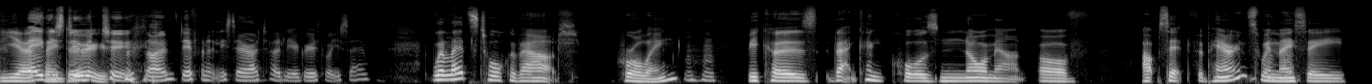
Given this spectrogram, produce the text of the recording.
Yeah, babies do. do it too. So definitely, Sarah, I totally agree with what you're saying. Well, let's talk about crawling mm-hmm. Because that can cause no amount of upset for parents when mm-hmm. they see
